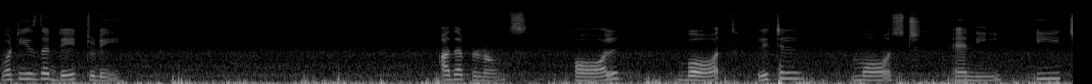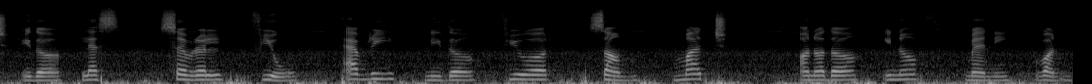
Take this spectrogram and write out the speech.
What is the date today? Other pronouns all, both, little, most, any, each, either, less, several, few, every, neither, fewer, some, much, another, enough, many, one.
